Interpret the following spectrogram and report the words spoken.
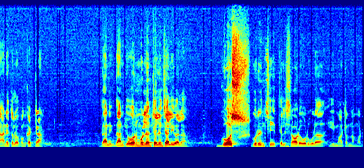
నాణ్యత లోపం కట్టినారు. దానికి దానికి ఎవరు మూల్యం చెల్లించాలి ఇవాళ? ఘోష్ గురించి తెలిసినవాడు ఎవడు కూడా ఈ మాట అన్నమాడు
